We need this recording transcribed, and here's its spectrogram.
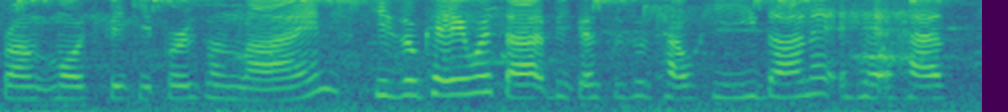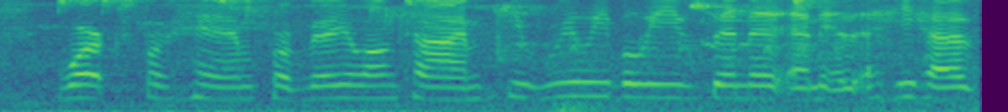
from most beekeepers online. He's okay with that because this is how he done it. He has worked for him for a very long time. He really believes in it and he has,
